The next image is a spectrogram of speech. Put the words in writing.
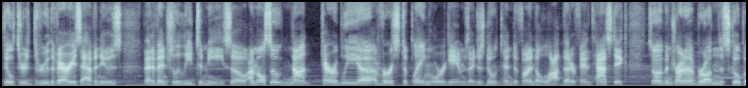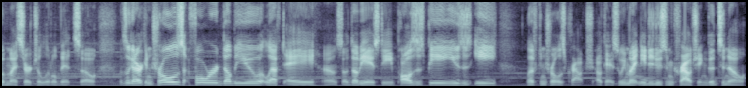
filtered through the various avenues that eventually lead to me. So I'm also not terribly uh, averse to playing horror games. I just don't tend to find a lot that are fantastic. So I've been trying to broaden the scope of my search a little bit. So let's look at our controls. Forward W, left A, uh, so WASD. Pause is P, uses E, left control is crouch. Okay, so we might need to do some crouching. Good to know.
